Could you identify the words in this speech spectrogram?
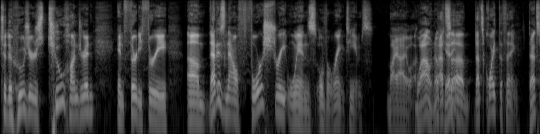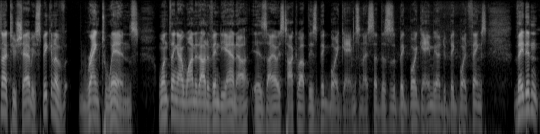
to the Hoosiers 233. Um, that is now four straight wins over ranked teams by Iowa. Wow, no that's, kidding. Uh, that's quite the thing. That's not too shabby. Speaking of ranked wins, one thing I wanted out of Indiana is I always talk about these big boy games, and I said this is a big boy game. You got to do big boy things. They didn't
